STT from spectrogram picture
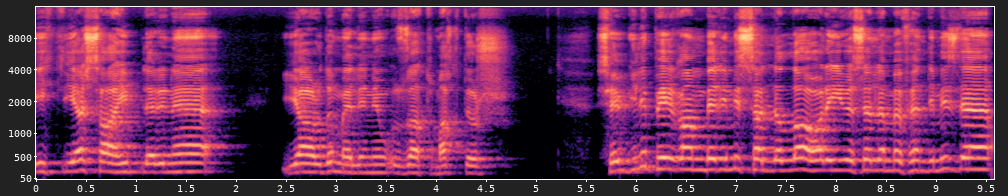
ihtiyaç sahiplerine yardım elini uzatmaktır. Sevgili Peygamberimiz sallallahu aleyhi ve sellem Efendimiz de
